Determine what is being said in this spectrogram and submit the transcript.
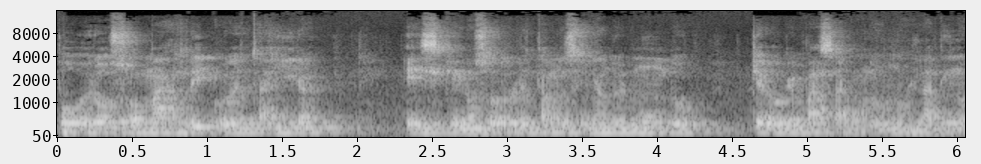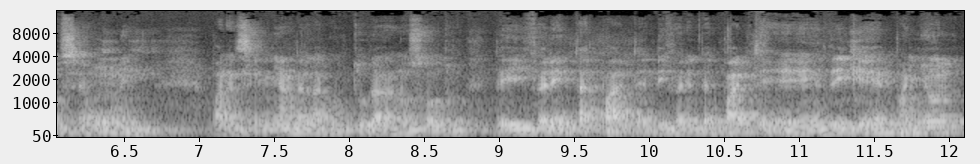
poderoso, más rico de esta gira es que nosotros le estamos enseñando al mundo qué es lo que pasa cuando unos latinos se unen para enseñarle la cultura de nosotros, de diferentes partes, diferentes partes. Eh, Enrique es español,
